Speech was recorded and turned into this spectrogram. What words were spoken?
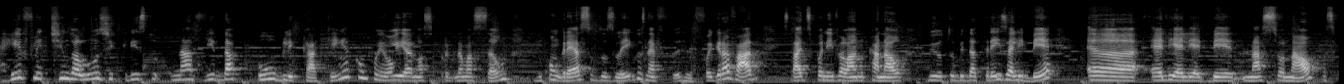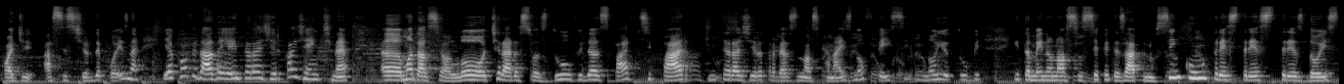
refletindo a luz de Cristo na vida pública. Quem acompanhou a nossa programação do Congresso dos Leigos, né, foi gravado, está disponível lá no canal do YouTube da 3LB uh, ah, LLB Nacional, você pode assistir depois, né? E a convidada a interagir com a gente, né? Uh, mandar o seu alô, tirar as suas dúvidas, participar, interagir através dos nossos canais no Face, no YouTube e também no nosso CPT Zap no 513332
